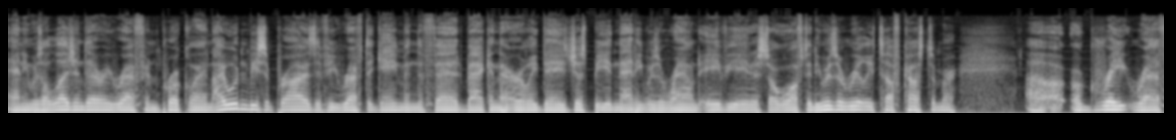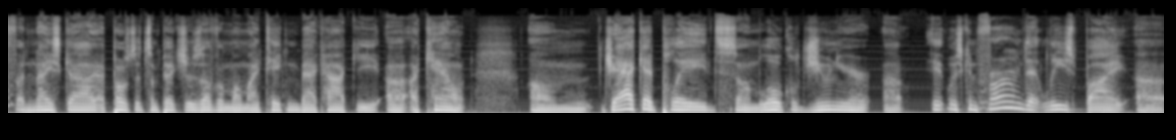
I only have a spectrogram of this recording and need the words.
and he was a legendary ref in Brooklyn. I wouldn't be surprised if he refed a game in the Fed back in the early days, just being that he was around Aviator so often. He was a really tough customer. Uh, a, a great ref, a nice guy. I posted some pictures of him on my Taking Back Hockey uh, account. Um, Jack had played some local junior. Uh, it was confirmed at least by uh,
